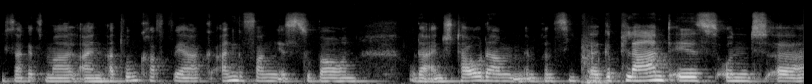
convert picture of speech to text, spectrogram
ich sage jetzt mal ein Atomkraftwerk angefangen ist zu bauen oder ein Staudamm im Prinzip äh, geplant ist und äh,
